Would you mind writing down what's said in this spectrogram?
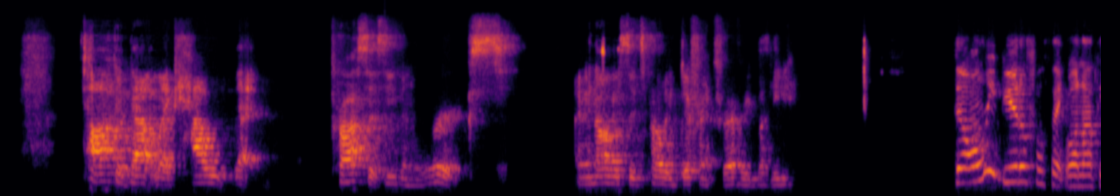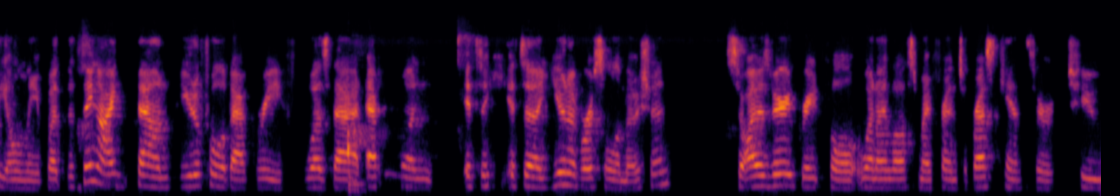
talk about like how that process even works. I mean, obviously, it's probably different for everybody. The only beautiful thing, well, not the only, but the thing I found beautiful about grief was that everyone, it's a, it's a universal emotion. So I was very grateful when I lost my friend to breast cancer to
